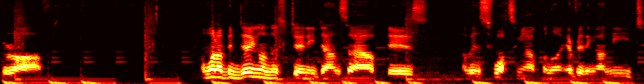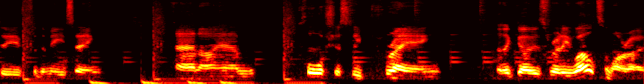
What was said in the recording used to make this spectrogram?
graft. And what I've been doing on this journey down south is I've been swatting up on everything I need to for the meeting, and I am cautiously praying that it goes really well tomorrow.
